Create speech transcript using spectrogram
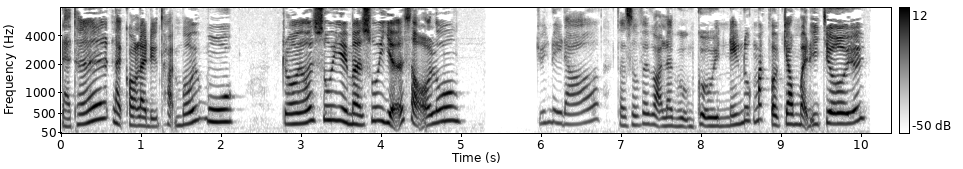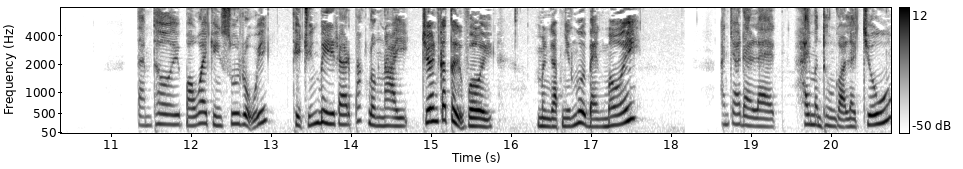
Đã thế lại còn là điện thoại mới mua. Trời ơi, xui gì mà xui dễ sợ luôn. Chuyến đi đó thật sự phải gọi là gượng cười, nén nước mắt vào trong mà đi chơi ấy. Tạm thời bỏ qua chuyện xui rủi thì chuyến đi ra Bắc lần này trên có tự vời. Mình gặp những người bạn mới. Anh trai Đà Lạt hay mình thường gọi là chú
